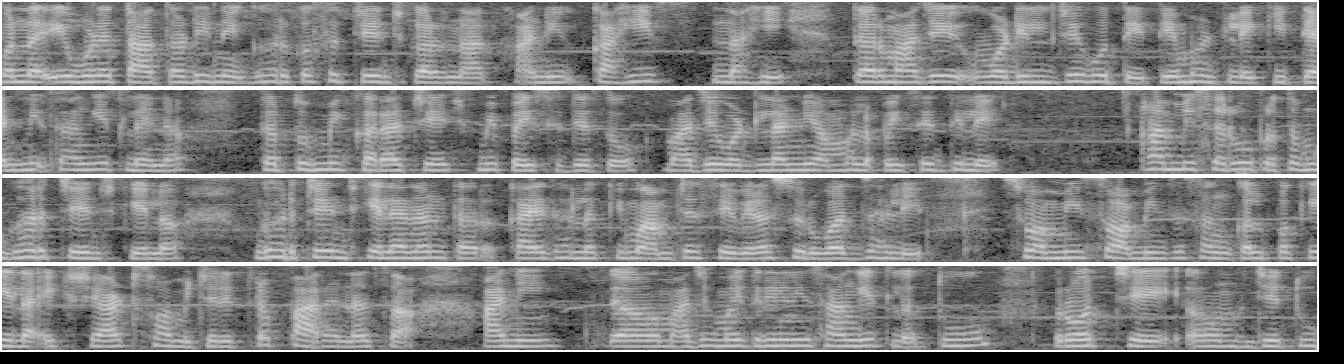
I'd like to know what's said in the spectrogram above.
पण एवढ्या तातडीने घर कसं चेंज करणार? आणि काहीच नाही. तर माझे वडील जे होते ते म्हटले की त्यांनी सांगितलंय ना तर तुम्ही करा चेंज मी पैसे देतो. माझे वडिलांनी आम्हाला पैसे दिले. आम्ही सर्वप्रथम घर चेंज केलं. घर चेंज केल्यानंतर काय झालं की मग आमच्या सेवेला सुरुवात झाली. स्वामी स्वामींचा संकल्प केला एकशे आठ स्वामीचरित्र पारायणाचा. आणि माझ्या मैत्रिणीने सांगितलं तू रोजचे म्हणजे तू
